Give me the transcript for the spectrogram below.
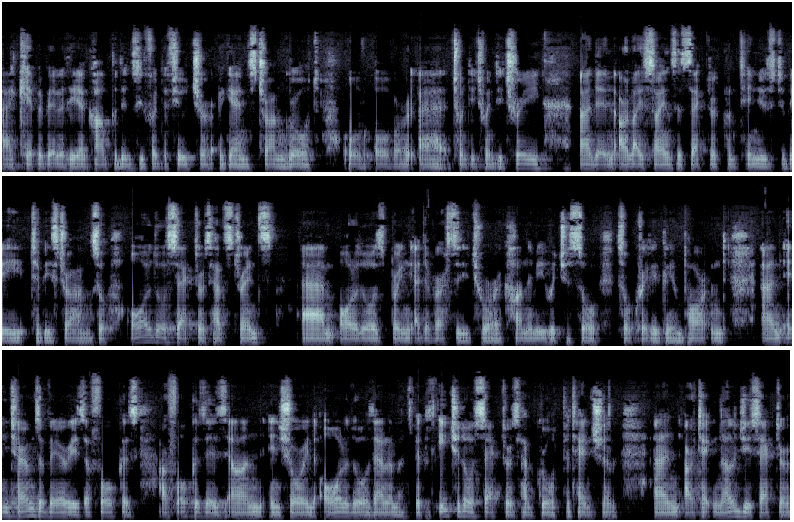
uh, capability and competency for the future. Again, strong growth over, over uh, 2023, and then our life sciences sector continues to be to be strong. So all of those sectors have strengths. Um, all of those bring a diversity to our economy, which is so so critically important. And in terms of areas of focus, our focus is on ensuring all of those elements because each of those sectors have growth potential. And our technology sector,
